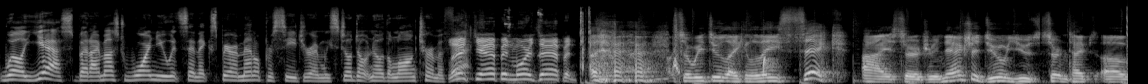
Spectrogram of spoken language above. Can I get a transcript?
Well, yes, but I must warn you it's an experimental procedure and we still don't know the long term Less effect. yapping, more zapping. So we do like LASIK eye surgery. And they actually do use certain types of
